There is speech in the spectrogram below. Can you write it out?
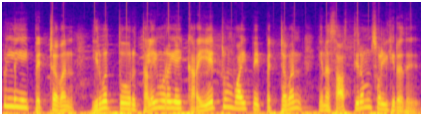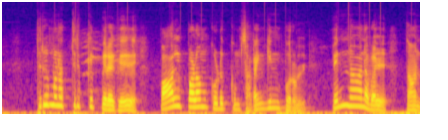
பிள்ளையை பெற்றவன் இருபத்தோரு தலைமுறையை கரையேற்றும் வாய்ப்பை பெற்றவன் என சாஸ்திரம் சொல்கிறது. திருமணத்திற்கு பிறகு பால் பழம் கொடுக்கும் சடங்கின் பொருள். பெண்ணானவள் தான்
